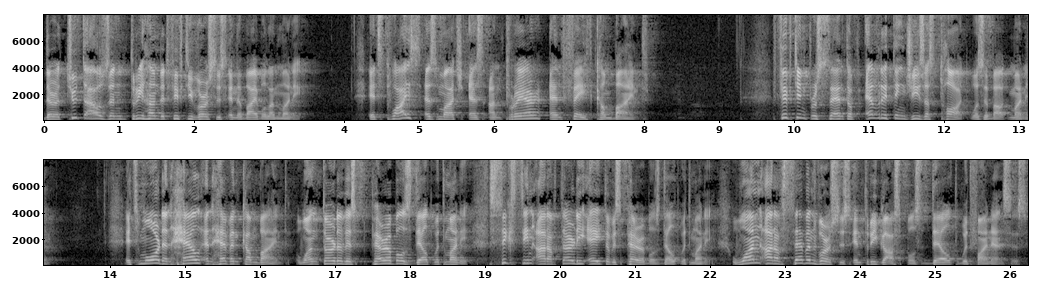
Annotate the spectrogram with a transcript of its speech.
there are 2,350 verses in the Bible on money. It's twice as much as on prayer and faith combined. 15% of everything Jesus taught was about money. It's more than hell and heaven combined. One third of his parables dealt with money. 16 out of 38 of his parables dealt with money. One out of seven verses in three gospels dealt with finances.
